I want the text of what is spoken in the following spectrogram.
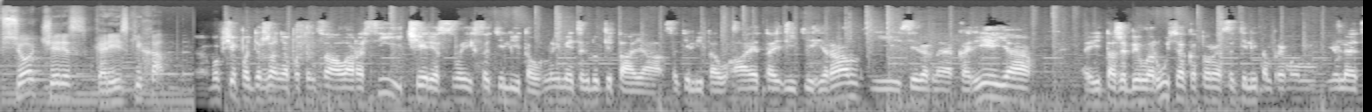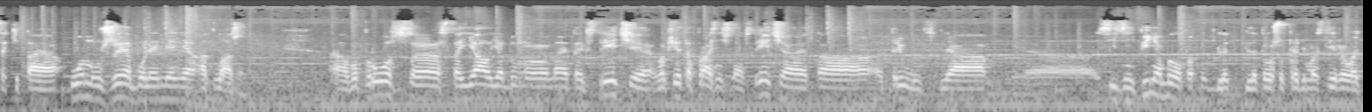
Все через корейский хаб вообще поддержание потенциала России через своих сателлитов, ну имеется в виду Китая сателлитов, а это и Тегеран, и Северная Корея, и та же Белоруссия, которая сателлитом прямым является Китая, он уже более-менее отлажен. А, вопрос э, стоял, я думаю, на этой встрече. Вообще это праздничная встреча, это триумф для э, Си Цзиньпиня был для, для того, чтобы продемонстрировать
